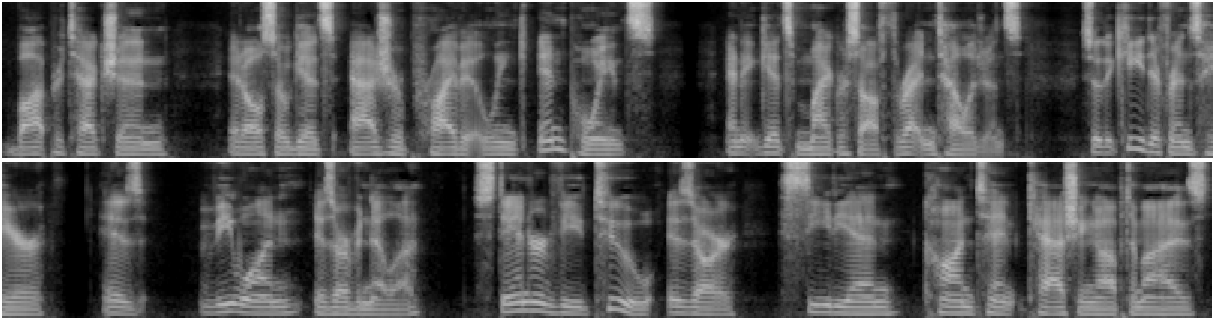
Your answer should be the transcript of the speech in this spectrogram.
bot protection, it also gets Azure Private Link endpoints, and it gets Microsoft Threat Intelligence. So the key difference here is V1 is our vanilla, standard V2 is our CDN content caching optimized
